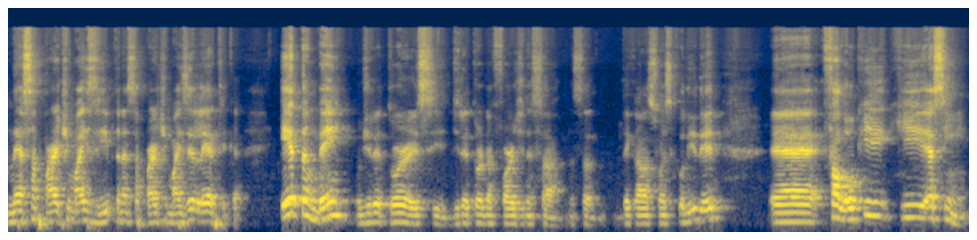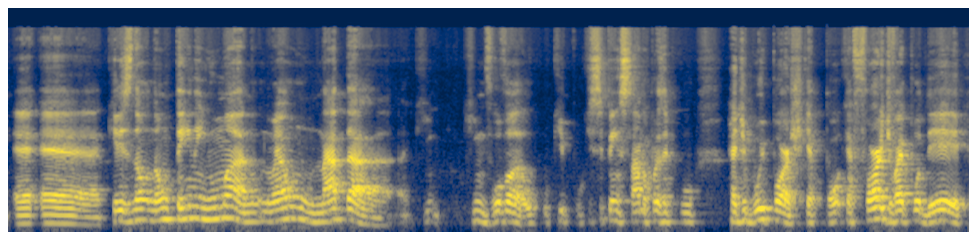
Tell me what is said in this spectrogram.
nessa parte mais híbrida, nessa parte mais elétrica. E também o diretor, esse diretor da Ford nessa, nessa eu li dele, é, falou que, que assim, é, é, que eles não, não têm nenhuma, não é um nada que, que envolva o, o, que, o que se pensava, por exemplo, Red Bull e Porsche, que, é, que a Ford vai poder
